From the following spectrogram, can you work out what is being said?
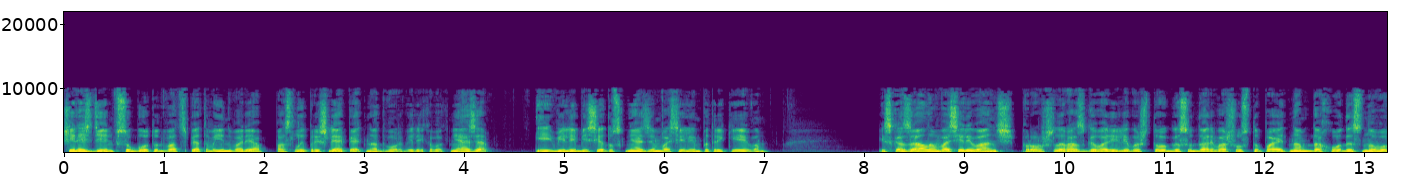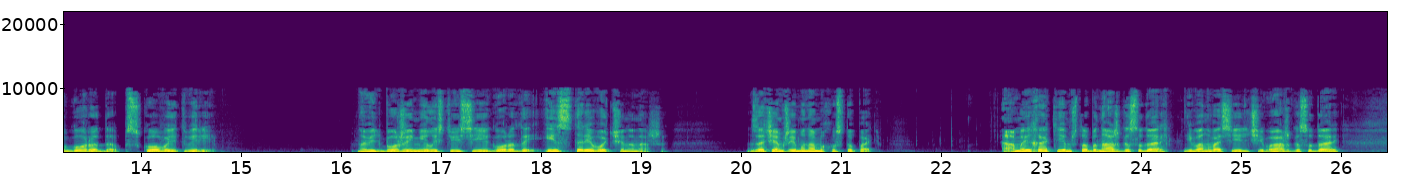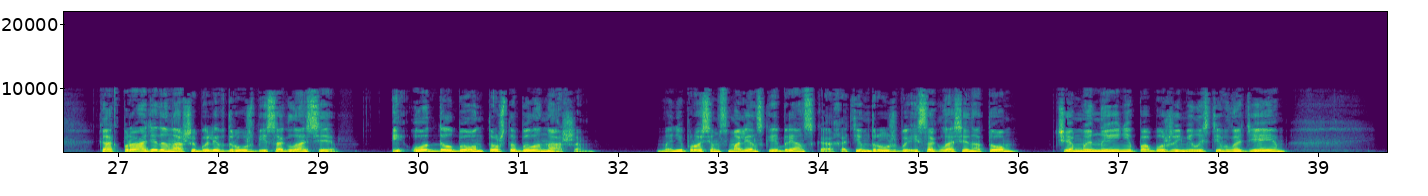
Через день, в субботу, 25 января, послы пришли опять на двор великого князя и вели беседу с князем Василием Патрикеевым. И сказал им Василий Иванович, прошлый раз говорили вы, что государь ваш уступает нам доходы с нового города, Пскова и Твери. Но ведь Божьей милостью сии города и старевотчина наша. Зачем же ему нам их уступать? А мы хотим, чтобы наш государь Иван Васильевич и ваш государь, как прадеды наши, были в дружбе и согласии, и отдал бы он то, что было нашим. Мы не просим Смоленска и Брянска, а хотим дружбы и согласия на том, чем мы ныне, по Божьей милости, владеем,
